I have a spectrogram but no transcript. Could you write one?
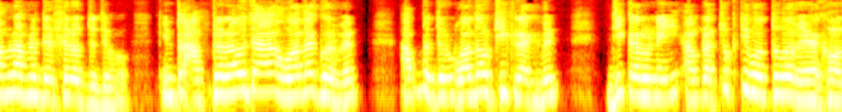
আমরা আপনাদের ফেরত দিয়ে দেবো। কিন্তু আপনারাও যা ওয়াদা করবেন, আপনাদের ওয়াদাও ঠিক রাখবেন। যে কারণেই আমরা চুক্তিবদ্ধভাবে এখন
